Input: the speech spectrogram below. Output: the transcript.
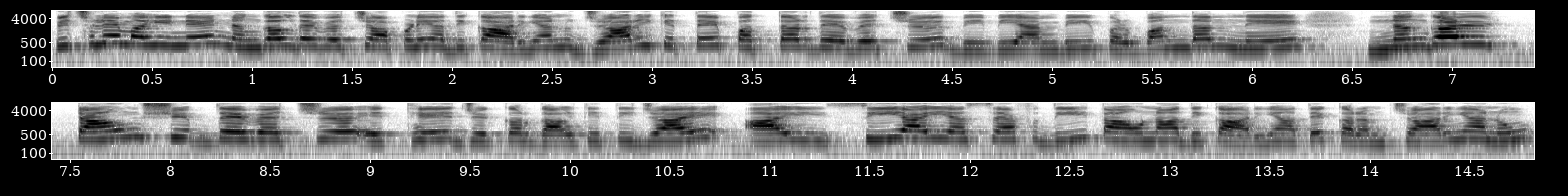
ਪਿਛਲੇ ਮਹੀਨੇ ਨੰਗਲ ਦੇ ਵਿੱਚ ਆਪਣੇ ਅਧਿਕਾਰੀਆਂ ਨੂੰ ਜਾਰੀ ਕੀਤੇ ਪੱਤਰ ਦੇ ਵਿੱਚ ਬੀਬੀਐਮਬੀ ਪ੍ਰਬੰਧਨ ਨੇ ਨੰਗਲ ਟਾਊਨਸ਼ਿਪ ਦੇ ਵਿੱਚ ਇੱਥੇ ਜੇਕਰ ਗੱਲ ਕੀਤੀ ਜਾਏ, ਆਈ ਸੀਆਈਐਸਐਫ ਦੀ, ਤਾਂ ਉਹਨਾਂ ਅਧਿਕਾਰੀਆਂ ਅਤੇ ਕਰਮਚਾਰੀਆਂ ਨੂੰ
